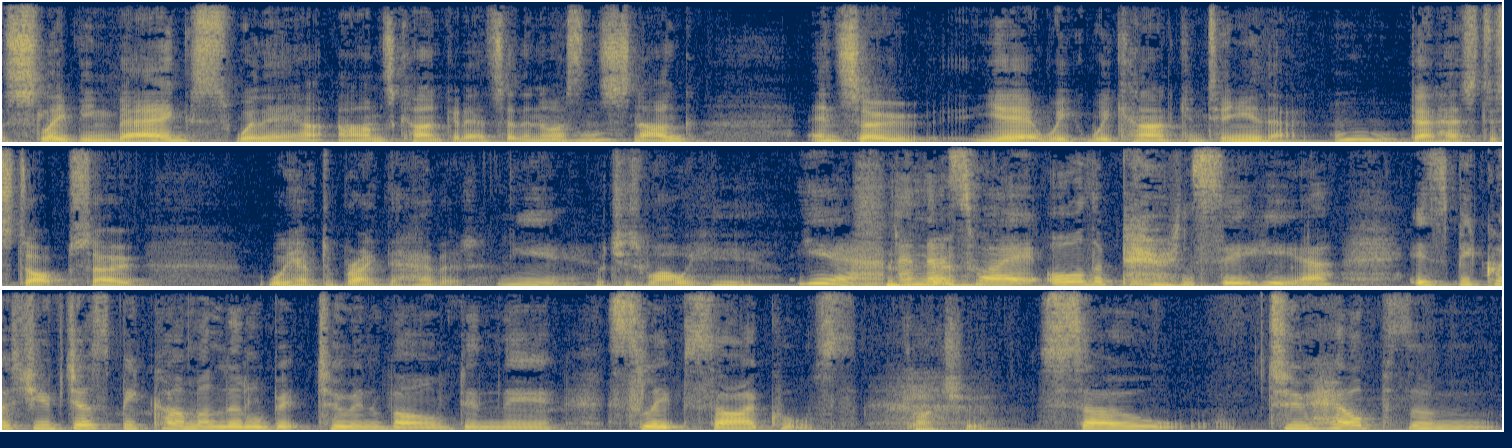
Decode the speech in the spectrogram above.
sleeping bags where their arms can't get out, so they're nice and snug. And so, yeah, we, we can't continue that. That has to stop. So we have to break the habit. Yeah. Which is why we're here. Yeah, and that's why all the parents are here, is because you've just become a little bit too involved in their sleep cycles. Gotcha. So, to help them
